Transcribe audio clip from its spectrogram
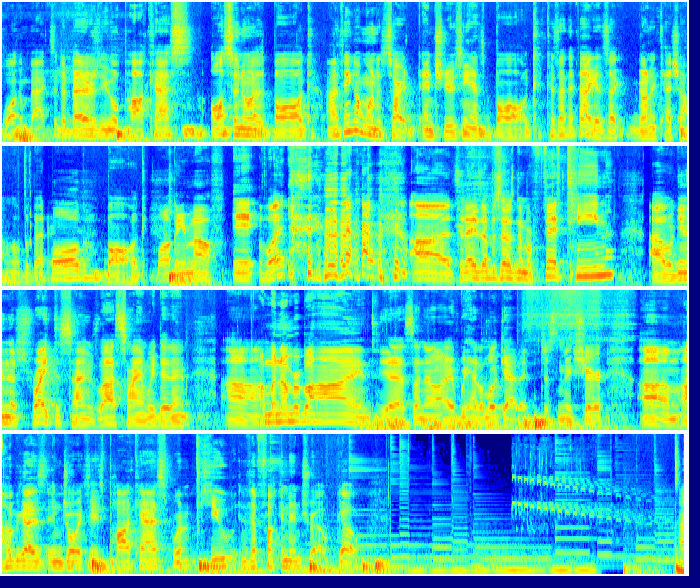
Welcome back to the Better as Eagle podcast, also known as Bog. I think I'm going to start introducing it as Bog because I feel like it's like going to catch on a little bit better. Bog? Bog. Bog in your mouth. It, what? uh, today's episode is number 15. Uh, we're getting this right this time because last time we didn't. Um, I'm a number behind. Yes, I know. I, we had to look at it just to make sure. Um, I hope you guys enjoy today's podcast. We're gonna cue the fucking intro. Go.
